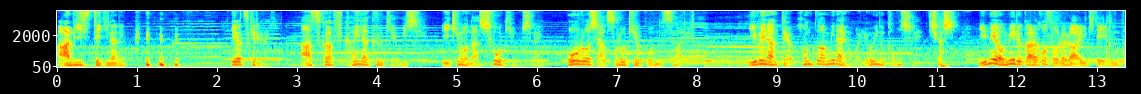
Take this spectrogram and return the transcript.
アビス的なね。気をつければいい。あそこは不快な空気が満ちている。生き物は正気を失い放浪者はその記憶を盗まれる。夢なんて本当は見ない方が良いのかもしれん。しかし夢を見るからこそ俺らは生きているんだ。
